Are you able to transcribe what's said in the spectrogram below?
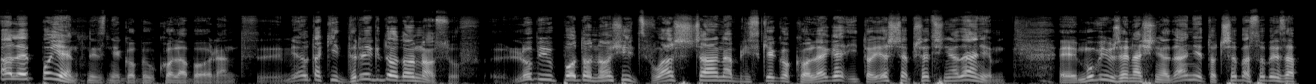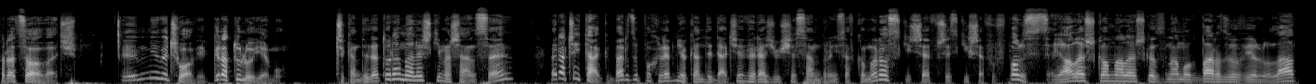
Ale pojętny z niego był kolaborant. Miał taki dryg do donosów. Lubił podonosić zwłaszcza na bliskiego kolegę i to jeszcze przed śniadaniem. E, Mówił, że na śniadanie to trzeba sobie zapracować. E, Miły człowiek, gratuluję mu. Czy kandydatura Maleszki ma szansę? Raczej tak. Bardzo pochlebnie o kandydacie wyraził się sam Bronisław Komorowski, szef wszystkich szefów w Polsce. Ja Leszko Maleszkę znam od bardzo wielu lat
